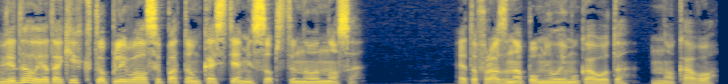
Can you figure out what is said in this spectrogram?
«Видал я таких, кто плевался потом костями собственного носа». Эта фраза напомнила ему кого-то, но кого?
